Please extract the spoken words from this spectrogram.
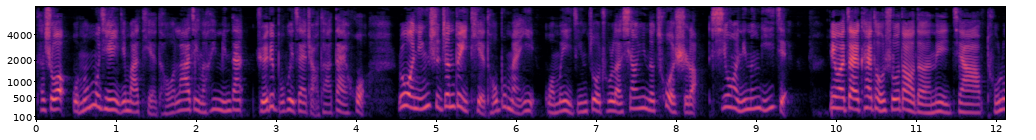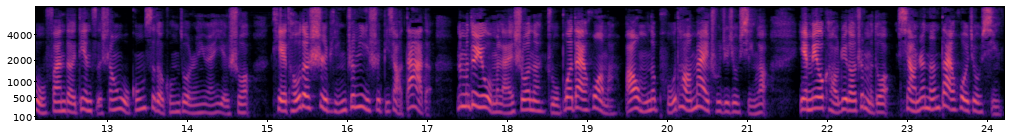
他说：“我们目前已经把铁头拉进了黑名单，绝对不会再找他带货。如果您是针对铁头不满意，我们已经做出了相应的措施了，希望您能理解。”另外，在开头说到的那家吐鲁番的电子商务公司的工作人员也说，铁头的视频争议是比较大的。那么对于我们来说呢，主播带货嘛，把我们的葡萄卖出去就行了，也没有考虑到这么多，想着能带货就行。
